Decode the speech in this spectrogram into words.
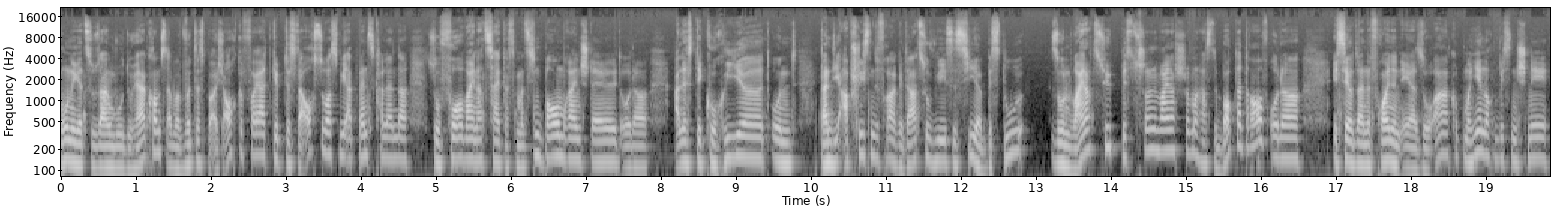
Ohne jetzt zu sagen, wo du herkommst, aber wird das bei euch auch gefeiert? Gibt es da auch sowas wie Adventskalender, so vor Weihnachtszeit, dass man sich einen Baum reinstellt oder alles dekoriert? Und dann die abschließende Frage dazu, wie ist es hier? Bist du so ein Weihnachtstyp? Bist du schon ein Weihnachtsschwimmer? Hast du Bock da drauf? Oder ist ja deine Freundin eher so, ah, guck mal hier noch ein bisschen Schnee,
